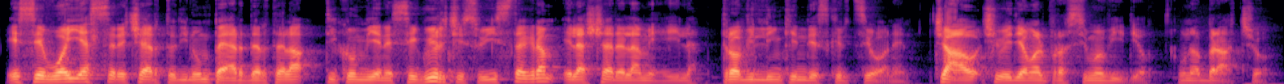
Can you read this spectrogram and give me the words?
E se vuoi essere certo di non perdertela, ti conviene seguirci su Instagram e lasciare la mail. Trovi il link in descrizione. Ciao, ci vediamo al prossimo video. Un abbraccio.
